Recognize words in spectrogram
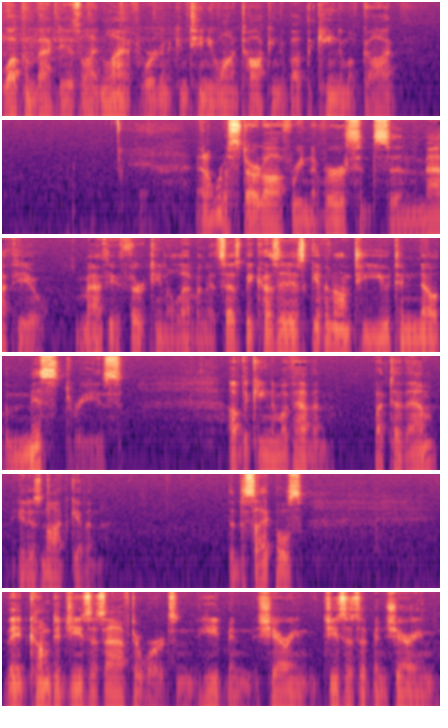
Welcome back to His Light and Life. We're going to continue on talking about the kingdom of God. And I want to start off reading a verse. It's in Matthew, Matthew 13 11. It says, Because it is given unto you to know the mysteries of the kingdom of heaven, but to them it is not given. The disciples, they'd come to Jesus afterwards, and he'd been sharing, Jesus had been sharing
